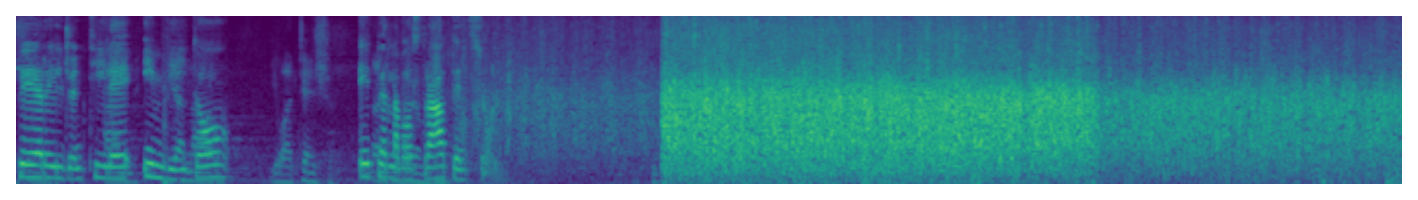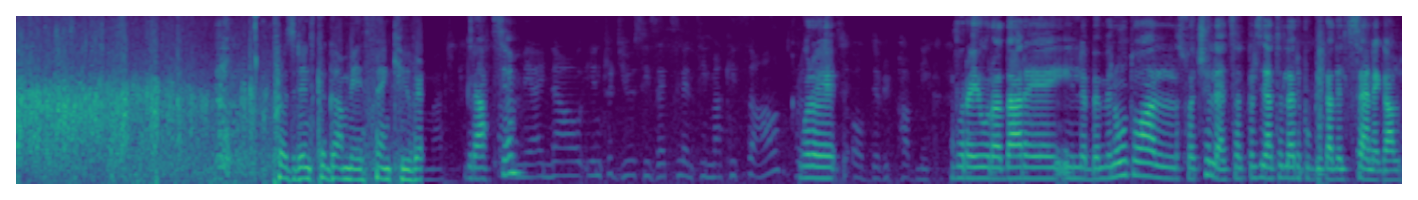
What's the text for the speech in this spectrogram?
per il gentile invito e per la vostra attenzione. President Kagame, thank you very much. Grazie. May I now introduce His Excellency Macky Sall, Vorrei, President of the Republic. vorrei ora dare il benvenuto a Sua Eccellenza, il Presidente della Repubblica del Senegal.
